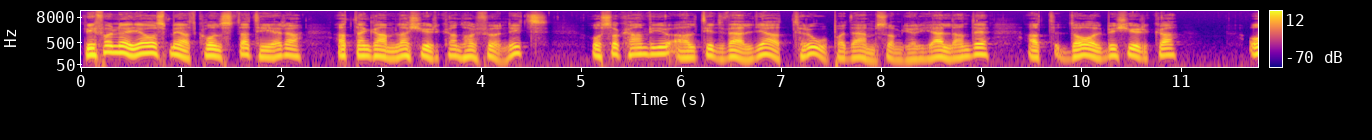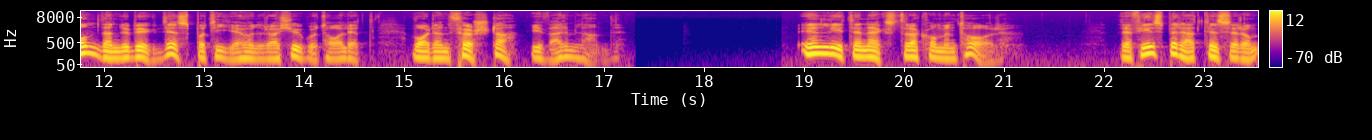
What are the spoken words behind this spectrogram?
Vi får nöja oss med att konstatera att den gamla kyrkan har funnits och så kan vi ju alltid välja att tro på dem som gör gällande att Dalby kyrka, om den nu byggdes på 1020-talet, var den första i Värmland. En liten extra kommentar. Det finns berättelser om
